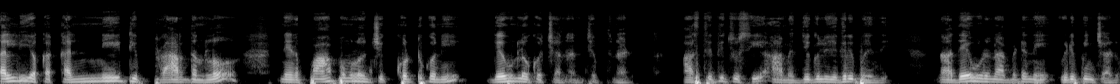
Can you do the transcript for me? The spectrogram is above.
తల్లి యొక్క కన్నీటి ప్రార్థనలో నేను పాపంలోంచి కొట్టుకొని దేవునిలోకి వచ్చానని చెప్తున్నాడు. ఆ స్థితి చూసి ఆమె దిగులు ఎగిరిపోయింది. నా దేవుడు నా బిడ్డని విడిపించాడు.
